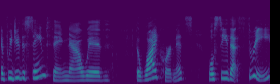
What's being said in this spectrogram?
If we do the same thing now with the y-coordinates, we'll see that 3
